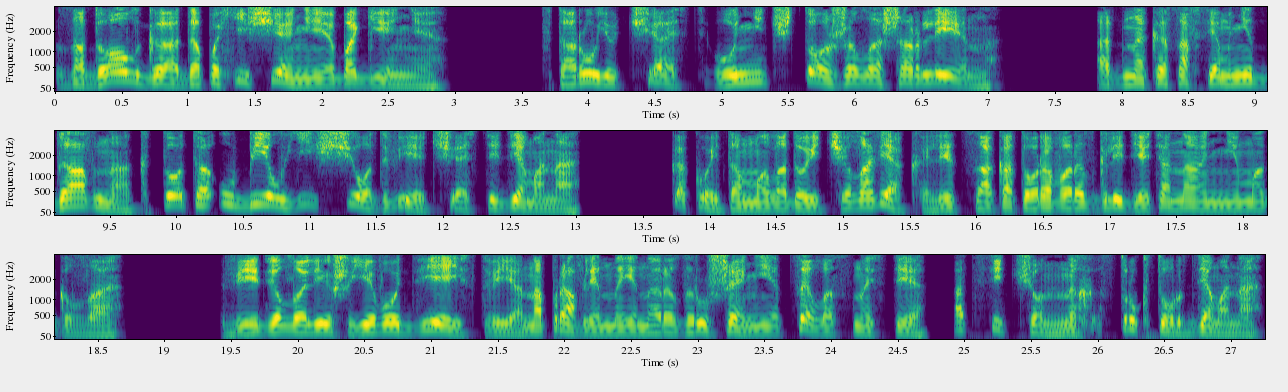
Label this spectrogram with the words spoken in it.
задолго до похищения богини. Вторую часть уничтожила Шарлин. Однако совсем недавно кто-то убил еще две части демона. Какой-то молодой человек, лица которого разглядеть она не могла. Видела лишь его действия, направленные на разрушение целостности отсеченных структур демона.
